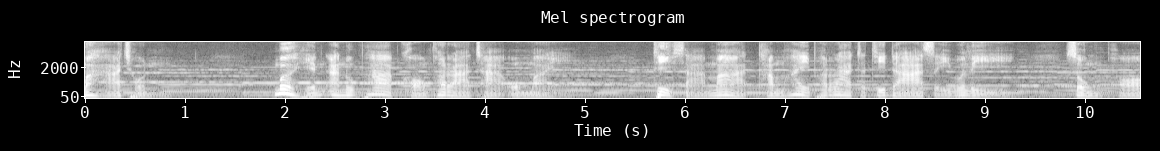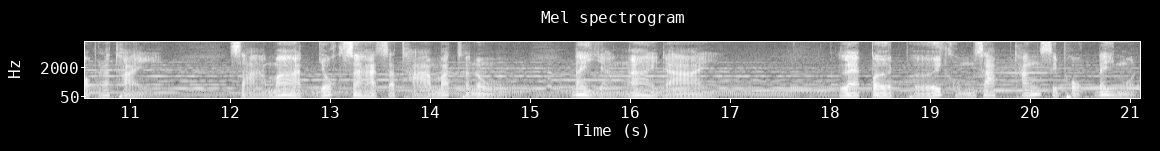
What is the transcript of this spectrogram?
มหาชน เมื่อเห็นอนุภาพของพระราชาองค์ใหม่ ที่สามารถทำให้พระราชธิดาศรีวลี ทรงพอพระทัย สามารถยกสหัสถามัทนูได้อย่างง่ายดายและเปิดเผยขุมทรัพย์ทั้ง 16 ได้หมด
